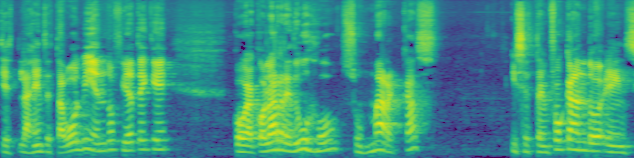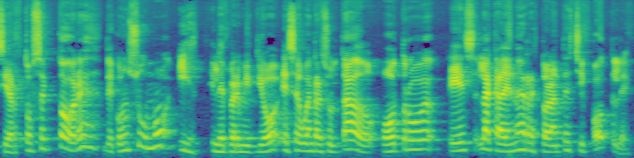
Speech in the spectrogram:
que la gente está volviendo, fíjate que Coca-Cola redujo sus marcas y se está enfocando en ciertos sectores de consumo y, le permitió ese buen resultado. Otro es la cadena de restaurantes Chipotle,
